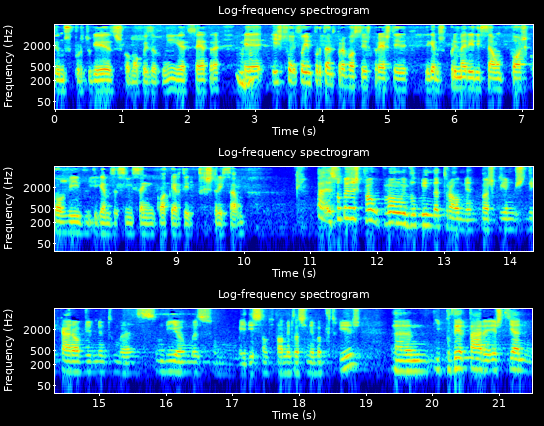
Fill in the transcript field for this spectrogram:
Filmes portugueses, como A Coisa Ruim, etc. Uhum. É, isto foi, foi importante para vocês, para esta, digamos, primeira edição pós-Covid, digamos assim, sem qualquer tipo de restrição? Ah, são coisas que vão, que vão, evoluindo naturalmente. Nós queríamos dedicar, obviamente, uma, um dia uma, uma edição totalmente ao cinema português. Um, e poder estar este ano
